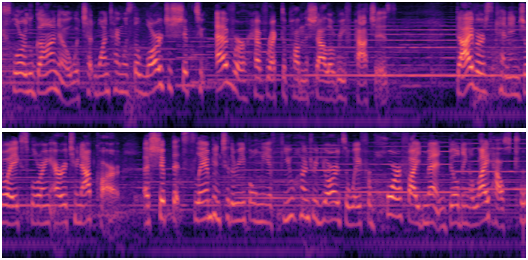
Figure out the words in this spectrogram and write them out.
Explore Lugano, which at one time was the largest ship to ever have wrecked upon the shallow reef patches. Divers can enjoy exploring Arratoon Apcar, a ship that slammed into the reef only a few hundred yards away from horrified men building a lighthouse to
